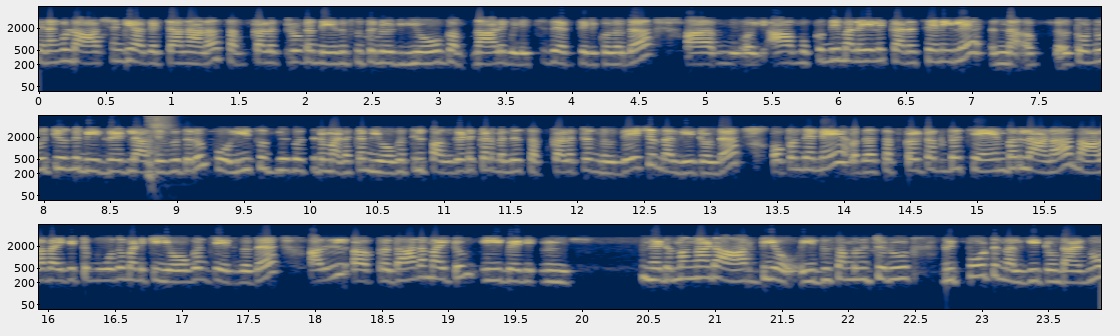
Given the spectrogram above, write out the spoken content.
ജനങ്ങളുടെ ആശങ്ക അകറ്റാനാണ് സബ് കളക്ടറുടെ നേതൃത്വത്തിൽ ഒരു യോഗം നാളെ വിളിച്ചു ചേർത്തിരിക്കുന്നത്. ആ, മുക്കുന്നിമലയിലെ മലയിലെ കരസേനയിലെ തൊണ്ണൂറ്റിയൊന്ന് ബി ഗ്രേഡിലെ അധികൃതരും പോലീസ് ഉദ്യോഗസ്ഥരും അടക്കം യോഗത്തിൽ പങ്കെടുക്കണമെന്ന് സബ് കളക്ടർ നിർദ്ദേശം നൽകിയിട്ടുണ്ട്. ഒപ്പം തന്നെ സബ് കളക്ടറുടെ ചേംബറിലാണ് നാളെ വൈകിട്ട് മൂന്ന് മണിക്ക് യോഗം ചേരുന്നത്. അതിൽ പ്രധാനമായിട്ടും ഈ വെടി നെടുമങ്ങാട് ആർ ഡി ഒ ഇത് സംബന്ധിച്ചൊരു റിപ്പോർട്ട് നൽകിയിട്ടുണ്ടായിരുന്നു.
